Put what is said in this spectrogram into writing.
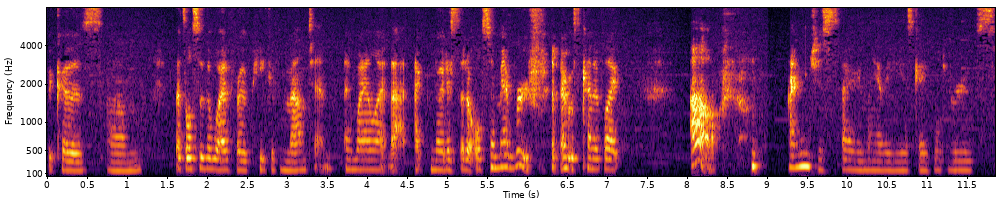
because um, that's also the word for the peak of a mountain. And when I learned that, I noticed that it also meant roof. And I was kind of like, oh. I'm just, I only ever use gabled roofs.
